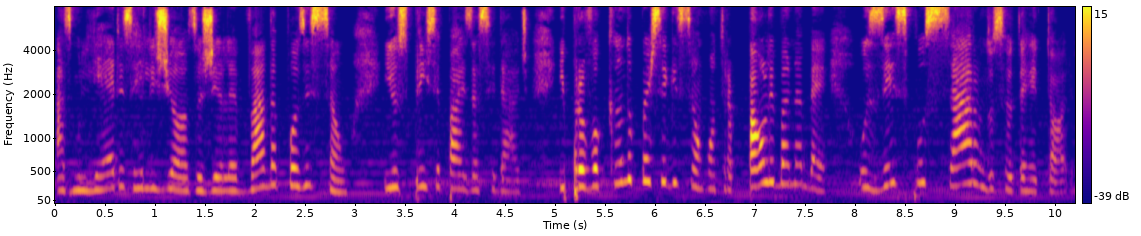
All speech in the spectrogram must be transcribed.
as mulheres religiosas de elevada posição e os principais da cidade, e provocando perseguição contra Paulo e Barnabé, os expulsaram do seu território.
